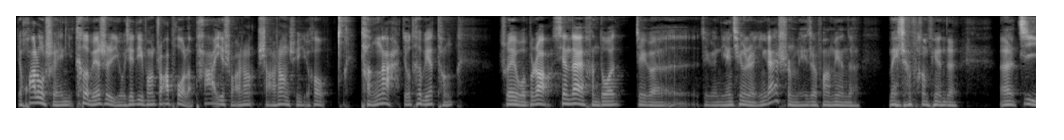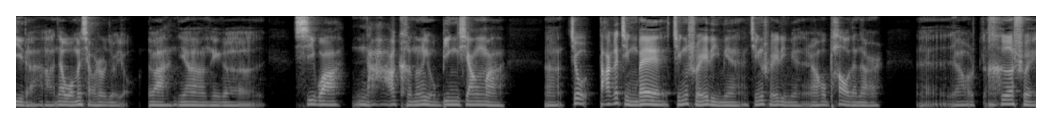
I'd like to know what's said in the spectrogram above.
这花露水你特别是有些地方抓破了，啪一耍上洒上去以后，疼啊，就特别疼。所以我不知道现在很多这个这个年轻人应该是没这方面的 没这方面的呃记忆的啊。那我们小时候就有，对吧？你像那个西瓜，哪可能有冰箱嘛？嗯，就打个井呗，井水里面，井水里面，然后泡在那儿。呃，然后喝水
